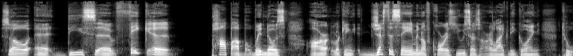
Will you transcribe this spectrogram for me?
So uh, these uh, fake uh, pop-up windows are looking just the same. And of course, users are likely going to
